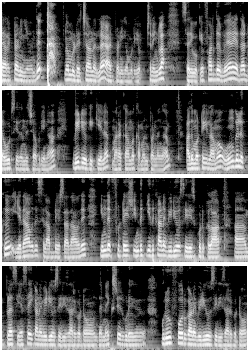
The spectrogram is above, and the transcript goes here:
டேரெக்டாக நீங்கள் வந்து நம்மளுடைய சேனலில் ஆட் பண்ணிக்க முடியும். சரிங்களா? சரி ஓகே ஃபர்தர் வேறு ஏதாவது டவுட்ஸ் இருந்துச்சு அப்படின்னா வீடியோக்கு கீழே மறக்காமல் கமெண்ட் பண்ணுங்கள் அது மட்டும் இல்லாமல் உங்களுக்கு ஏதாவது சில அப்டேட்ஸ் அதாவது இந்த ஃபுட்டேஜ் இந்த இதுக்கான வீடியோ சீரிஸ் கொடுக்கலாம். ப்ளஸ் எஸ்ஐக்கான வீடியோ சீரிஸாக இருக்கட்டும் இந்த நெக்ஸ்ட் இருக்கக்கூடிய குரூப் ஃபோருக்கான வீடியோ சீரிஸாக இருக்கட்டும்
